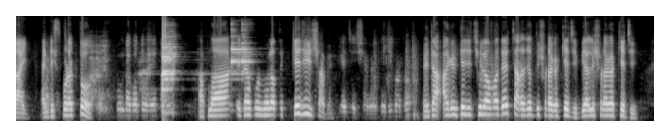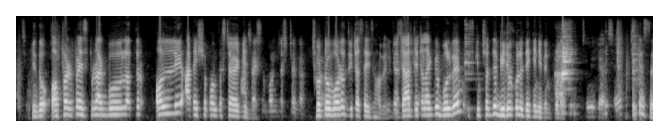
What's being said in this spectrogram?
নাই। অ্যান্টিক্স প্রোডাক্ট তো? কোনটা কত আপনার এটা পড়বে হলো আপনার কেজি হিসাবে। কেজি হিসেবে। কেজি কত? এটা আগের কেজি ছিল আমাদের চার হাজার দুশো টাকা কেজি বিয়াল্লিশশো টাকা কেজি। আচ্ছা। কিন্তু অফার প্রাইস রাখব হলো আপনার অনলি আঠাইশশো পঞ্চাশ টাকা কেজি। টাকা। ছোট বড় দুইটা সাইজ হবে। যার যেটা লাগবে বলবেন স্ক্রিনশট দিয়ে ভিডিও করে দেখে নেবেন প্রোডাক্ট ঠিক আছে। ঠিক আছে?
